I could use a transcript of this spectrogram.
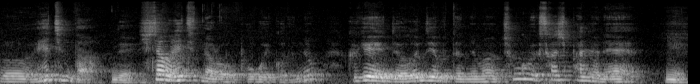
어, 해친다. 네. 시장을 해친다고 보고 있거든요. 그게 이제 언제부터냐면 1948년에 예.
